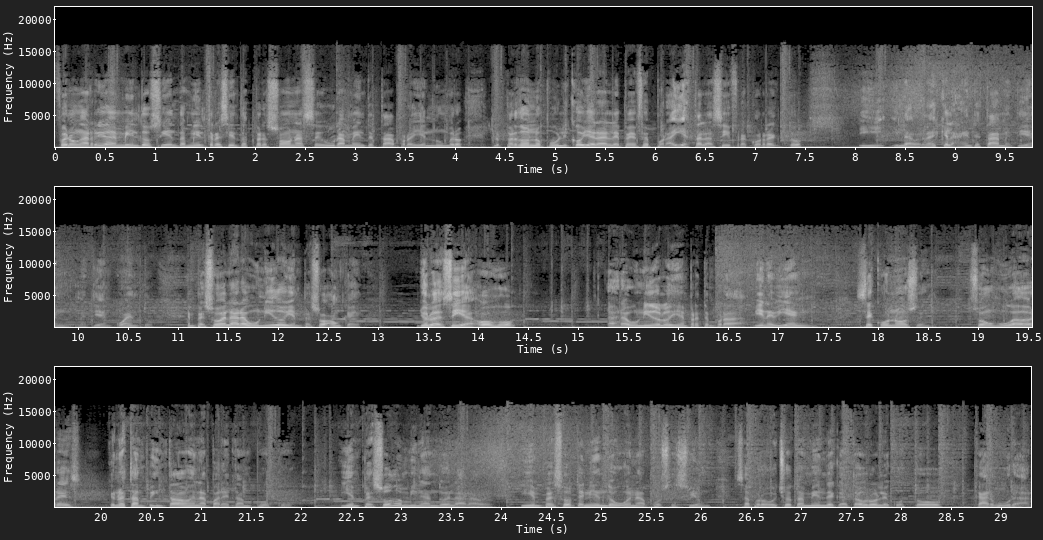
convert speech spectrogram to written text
Fueron arriba de 1.200, 1.300 personas, seguramente estaba por ahí el número, perdón, lo publicó ya la LPF, por ahí está la cifra, correcto. Y, la verdad es que la gente estaba metida en, metida en cuento. Empezó el Árabe Unido y empezó, aunque yo lo decía, ojo, Árabe Unido lo dije en pretemporada, viene bien, se conocen, son jugadores que no están pintados en la pared tampoco y empezó dominando el árabe y empezó teniendo buena posesión. Se aprovechó también de que a Tauro le costó carburar.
